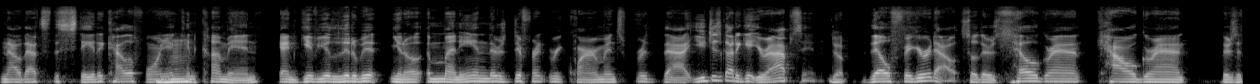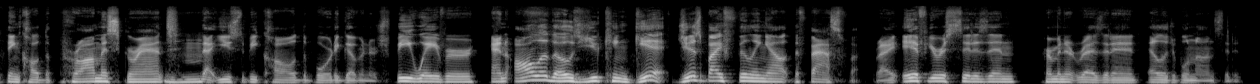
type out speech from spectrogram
now that's the state of California Mhm. can come in and give you a little bit, you know, money and there's different requirements for that. You just got to get your apps in. Yep. They'll figure it out. So there's Pell Grant, Cal Grant, There's a thing called the Promise Grant Mhm. that used to be called the Board of Governors Fee Waiver. And all of those you can get just by filling out the FAFSA, right? If you're a citizen, permanent resident, eligible non citizen.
